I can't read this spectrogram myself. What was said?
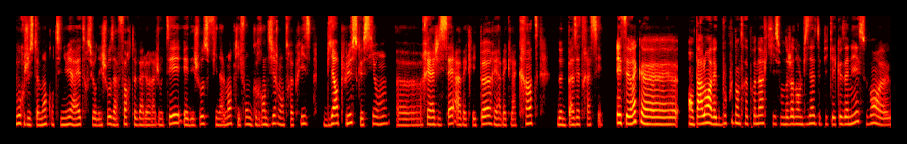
pour justement continuer à être sur des choses à forte valeur ajoutée et des choses finalement qui font grandir l'entreprise bien plus que si on euh, réagissait avec les peurs et avec la crainte de ne pas être assez. Et c'est vrai que en parlant avec beaucoup d'entrepreneurs qui sont déjà dans le business depuis quelques années, souvent euh,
